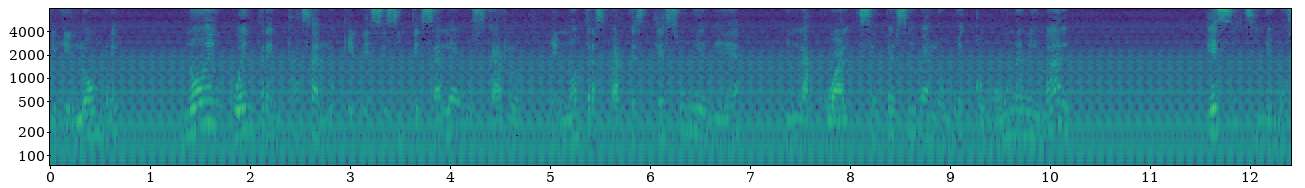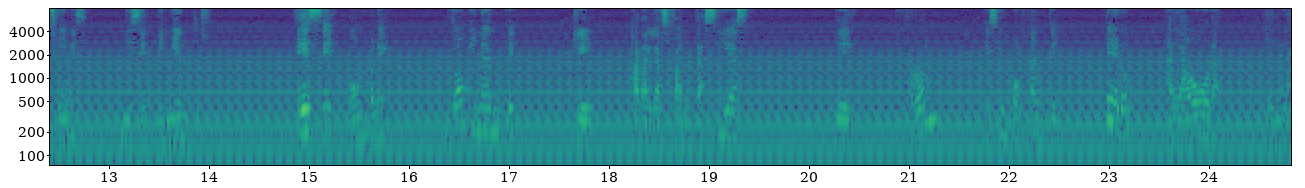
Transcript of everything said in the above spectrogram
que el hombre no encuentra en casa lo que necesita y sale a buscarlo en otras partes es una idea en la cual se percibe al hombre como un animal, ese sin emociones ni sentimientos, ese hombre dominante que para las fantasías de rol es importante, pero a la hora en la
